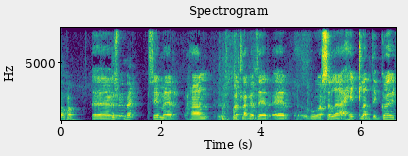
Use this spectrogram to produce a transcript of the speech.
áfram. Uh, The Swimmer. Sem er hann er, er rosalega heillandi gaur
